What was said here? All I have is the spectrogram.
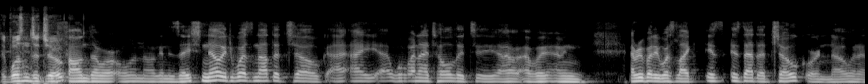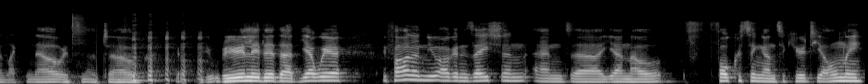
It wasn't a joke. found our own organization. No, it was not a joke. I, I when I told it to, I, I, I mean, everybody was like, "Is is that a joke or no?" And I'm like, "No, it's no joke. we really did that. Yeah, we're we found a new organization, and uh, yeah, now focusing on security only.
